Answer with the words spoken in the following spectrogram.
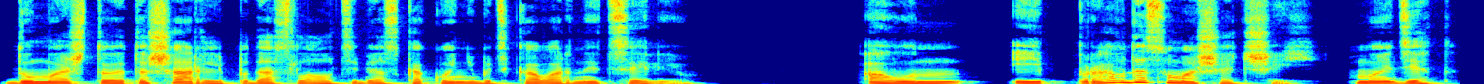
думая, что это Шарль подослал тебя с какой-нибудь коварной целью. А он и правда сумасшедший, мой дед?»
